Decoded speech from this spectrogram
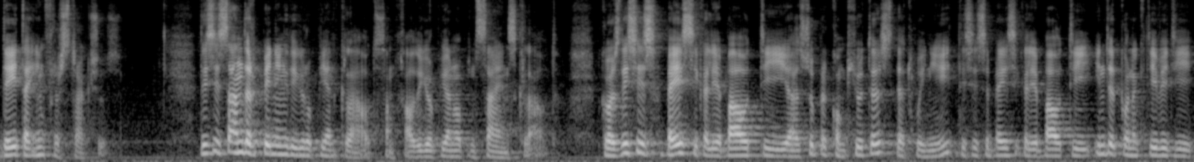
data infrastructures. This is underpinning the European cloud, somehow, the European Open Science Cloud. Because this is basically about the uh, supercomputers that we need. This is basically about the interconnectivity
